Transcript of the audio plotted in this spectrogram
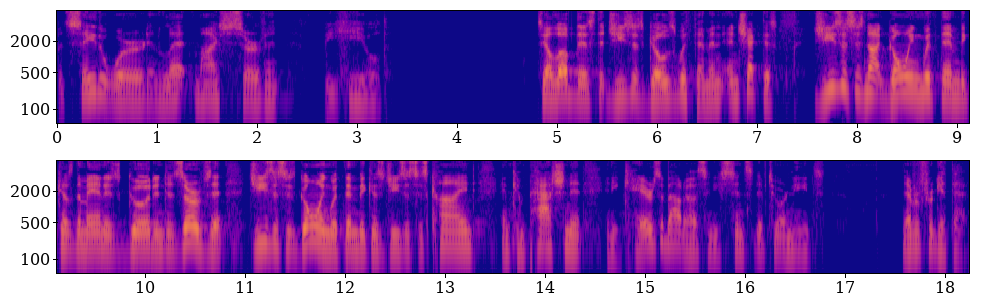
but say the word, and let my servant be healed. See, I love this that Jesus goes with them. And, and check this Jesus is not going with them because the man is good and deserves it. Jesus is going with them because Jesus is kind and compassionate, and he cares about us, and he's sensitive to our needs. Never forget that.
